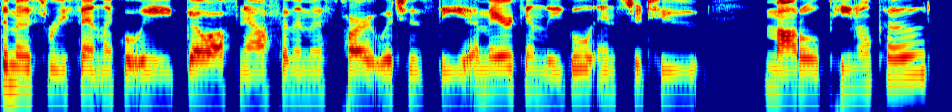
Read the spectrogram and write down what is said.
the most recent, like what we go off now for the most part, which is the American Legal Institute Model Penal Code.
